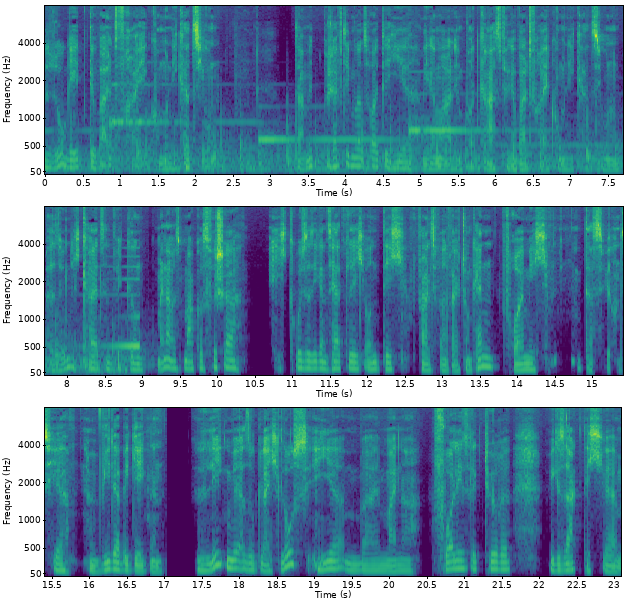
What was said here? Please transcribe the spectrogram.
So geht gewaltfreie Kommunikation. Damit beschäftigen wir uns heute hier wieder mal im Podcast für gewaltfreie Kommunikation und Persönlichkeitsentwicklung. Mein Name ist Markus Fischer. Ich grüße Sie ganz herzlich und dich, falls wir uns vielleicht schon kennen, freue mich, dass wir uns hier wieder begegnen. Legen wir also gleich los hier bei meiner Vorleselektüre. Wie gesagt, ich äh,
